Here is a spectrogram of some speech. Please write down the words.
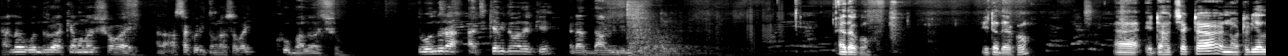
হ্যালো বন্ধুরা কেমন আছো সবাই? আর আশা করি তোমরা সবাই খুব ভালো আছো। তো বন্ধুরা আজকে আমি তোমাদেরকে একটা দারুণ জিনিস দেখাবো। হ্যাঁ দেখো। এটা দেখো। এটা হচ্ছে একটা নটারিয়াল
